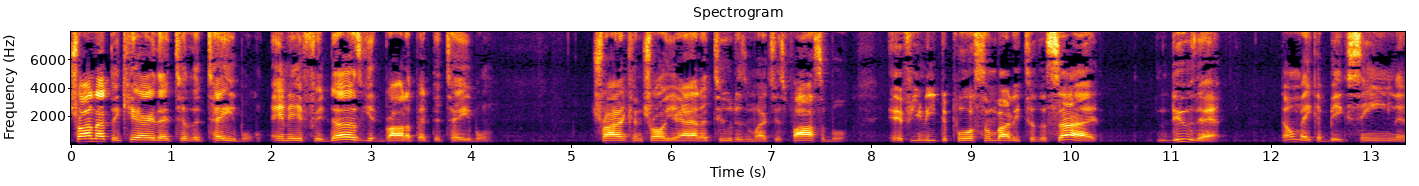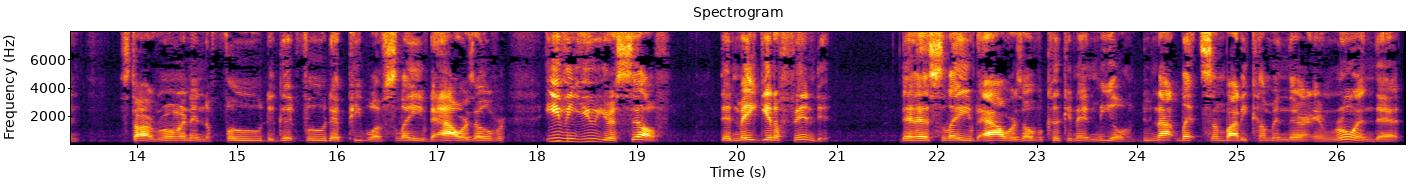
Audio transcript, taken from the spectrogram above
try not to carry that to the table. And if it does get brought up at the table, try and control your attitude as much as possible if you need to pull somebody to the side, do that. Don't make a big scene and start ruining the food, the good food that people have slaved hours over. Even you yourself that may get offended, that has slaved hours over cooking that meal, do not let somebody come in there and ruin that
